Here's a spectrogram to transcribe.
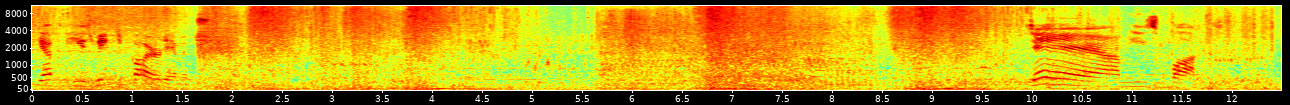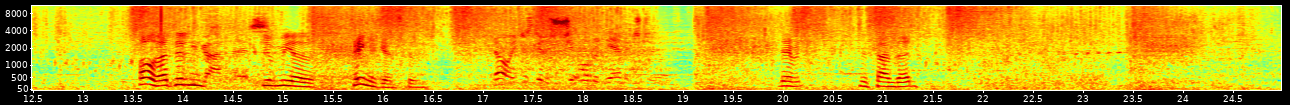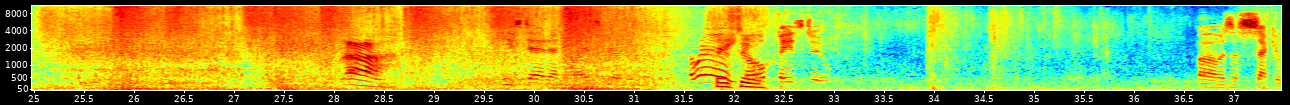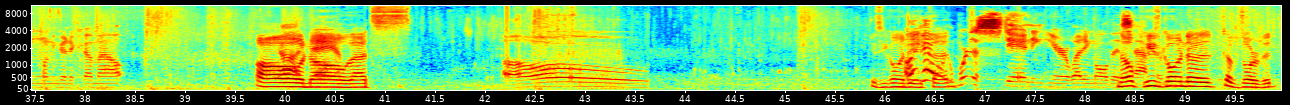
Yep, he's weak to fire damage. Damn, he's fucked. Oh, that didn't got this. give me a thing against him. No, he just did a shitload of damage to him. Damn it. This time that. Ah! He's dead anyway. It's good. Hooray! Phase two. Oh, phase two. Oh, is a second one gonna come out? Oh God no, damn. that's. Oh. Is he going to like eat how that? we're just standing here letting all this Nope, happen. he's going to absorb it.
